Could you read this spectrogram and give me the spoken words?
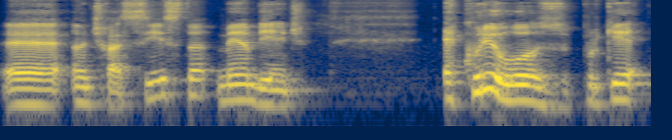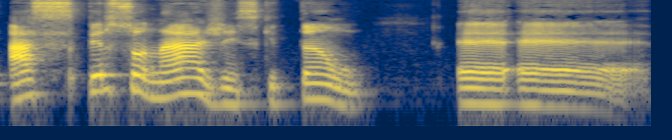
é, antirracista, meio ambiente. É curioso, porque as personagens que estão é, é,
